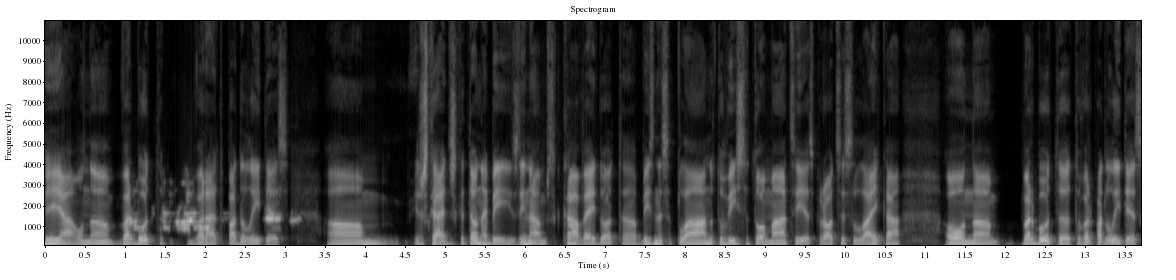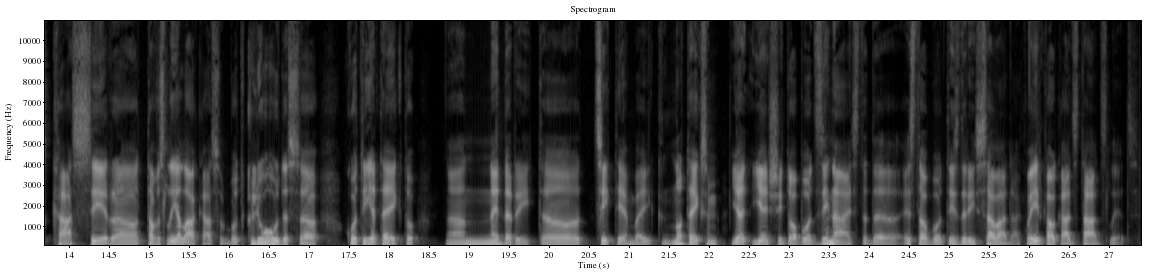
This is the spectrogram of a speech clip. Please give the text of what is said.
Jā, un uh, varbūt varētu padalīties. Um, ir skaidrs, ka tev nebija zināms, kā veidot uh, biznesa plānu. Tu visu to mācījies procesa laikā. Un, uh, Varbūt uh, tu vari padalīties, kas ir uh, tavas lielākās varbūt, kļūdas, uh, ko tu ieteiktu nedarīt citiem. Vai, nu, teiksim, ja, ja šito būtu zinājis, tad es to būtu izdarījis savādāk. Vai ir kaut kādas tādas lietas?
